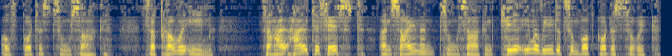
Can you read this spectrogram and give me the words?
auf Gottes Zusage. Vertraue ihm. Verhalte fest an seinen Zusagen. Kehr immer wieder zum Wort Gottes zurück.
